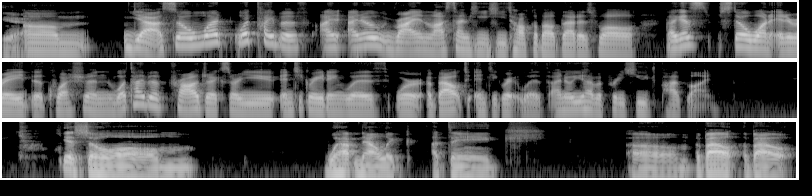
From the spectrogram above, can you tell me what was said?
Yeah. Um yeah, so what what type of I I know Ryan last time he he talked about that as well. But I guess still want to iterate the question, what type of projects are you integrating with or about to integrate with? I know you have a pretty huge pipeline. Yeah, so um we have now like I think um about about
